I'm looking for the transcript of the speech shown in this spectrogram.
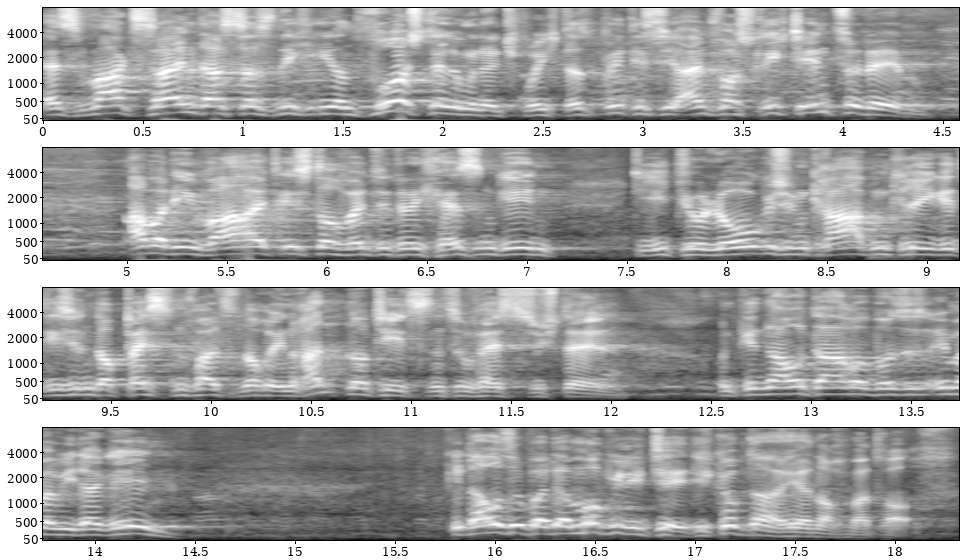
Es mag sein, dass das nicht Ihren Vorstellungen entspricht. Das bitte ich Sie einfach schlicht hinzunehmen. Aber die Wahrheit ist doch, wenn Sie durch Hessen gehen, die ideologischen Grabenkriege die sind doch bestenfalls noch in Randnotizen zu festzustellen. Und genau darum muss es immer wieder gehen. Genauso bei der Mobilität. Ich komme daher noch einmal drauf.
